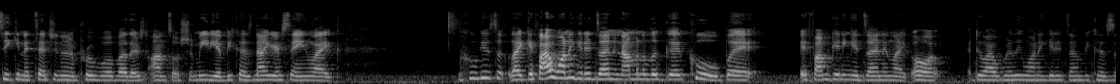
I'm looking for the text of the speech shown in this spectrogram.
seeking attention and approval of others on social media because now you're saying like who gives a, like if I want to get it done and I'm gonna look good, cool. But if I'm getting it done and like, oh, do I really want to get it done because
